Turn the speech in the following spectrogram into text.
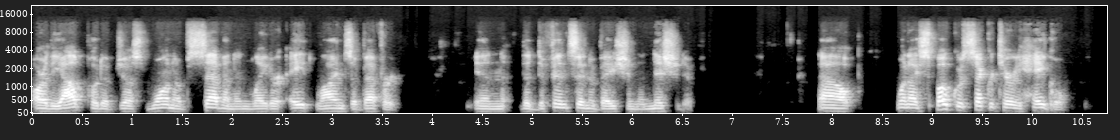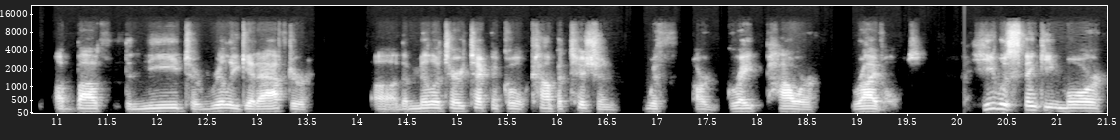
or the output of just one of seven and later eight lines of effort in the Defense Innovation Initiative. Now, when I spoke with Secretary Hagel about the need to really get after uh, the military technical competition with our great power rivals. He was thinking more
